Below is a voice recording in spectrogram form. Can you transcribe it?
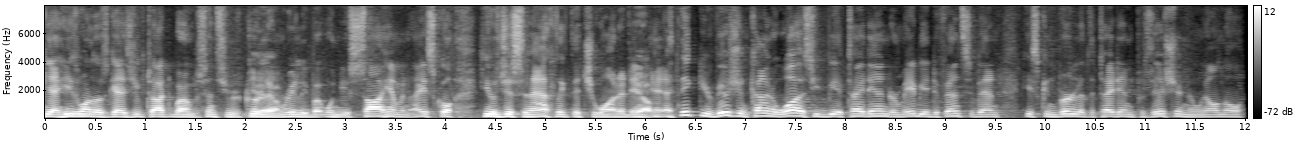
Yeah, he's one of those guys you've talked about him since you recruited yeah. him, really. But when you saw him in high school, he was just an athlete that you wanted. And, yep. and I think your vision kind of was he'd be a tight end or maybe a defensive end. He's converted at the tight end position, and we all know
